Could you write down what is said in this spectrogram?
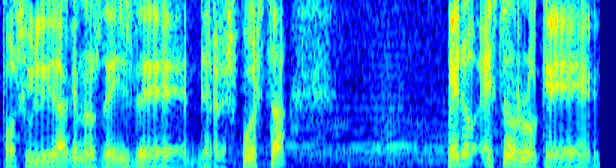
posibilidad que nos deis de, de respuesta, pero esto es lo que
